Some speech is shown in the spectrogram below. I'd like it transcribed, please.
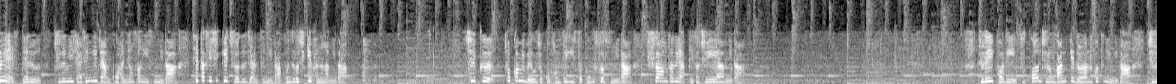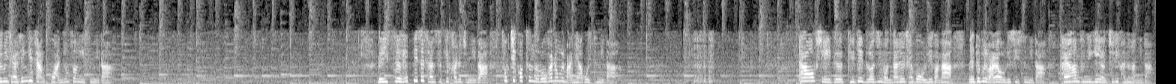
폴리에스테르, 주름이 잘 생기지 않고 안정성이 있습니다. 세탁 시 쉽게 줄어들지 않습니다. 건조도 쉽게 가능합니다. 실크, 촉감이 매우 좋고 광택이 있어 고급스럽습니다. 식사광선에 약해서 주의해야 합니다. 드레이퍼리, 두꺼운 주름과 함께 늘어나는 커튼입니다. 주름이 잘 생기지 않고 안정성이 있습니다. 레이스, 햇빛을 자연스럽게 가려줍니다. 속지 커튼으로 활용을 많이 하고 있습니다. 타업 쉐이드, 길게 늘어진 원단을 접어 올리거나 매듭을 말아 올릴 수 있습니다. 다양한 분위기의 연출이 가능합니다.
